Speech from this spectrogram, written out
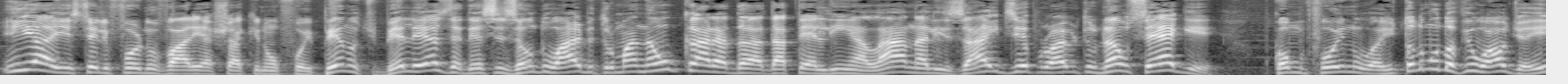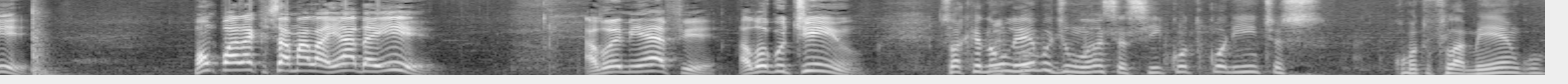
E aí, se ele for no VAR e achar que não foi pênalti, beleza, é decisão do árbitro, mas não o cara da, da telinha lá analisar e dizer pro árbitro, não, segue. Como foi no. Gente, todo mundo ouviu o áudio aí. Vamos parar com essa malaiada aí. Alô, MF. Alô, Gutinho. Só que eu não lembro de um lance assim contra o Corinthians, contra o Flamengo.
